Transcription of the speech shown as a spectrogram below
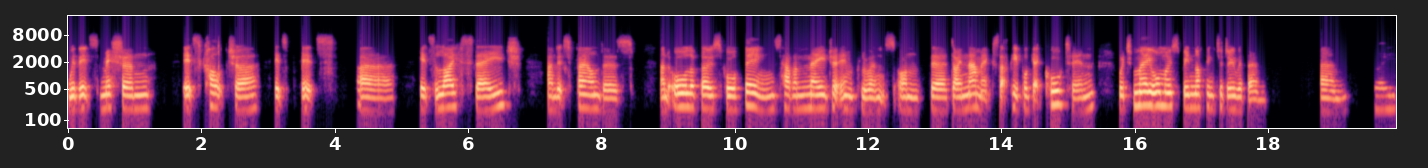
with its mission, its culture, its its uh, its life stage, and its founders. And all of those four things have a major influence on the dynamics that people get caught in, which may almost be nothing to do with them. Um, right.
